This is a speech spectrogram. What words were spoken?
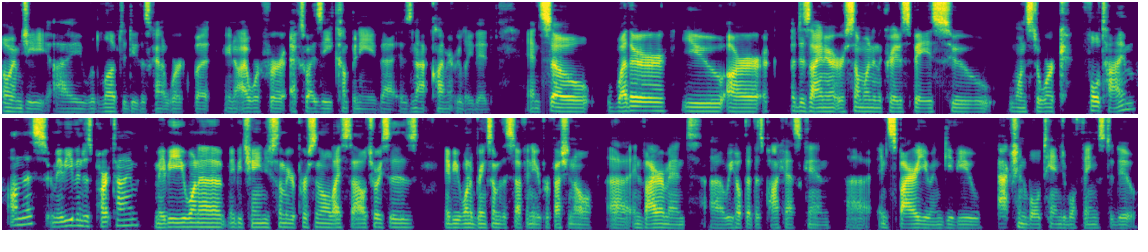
"OMG, I would love to do this kind of work, but you know, I work for XYZ company that is not climate related." And so, whether you are a, a designer or someone in the creative space who wants to work full time on this, or maybe even just part time. Maybe you want to maybe change some of your personal lifestyle choices. Maybe you want to bring some of this stuff into your professional uh, environment. Uh, we hope that this podcast can uh, inspire you and give you actionable, tangible things to do.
